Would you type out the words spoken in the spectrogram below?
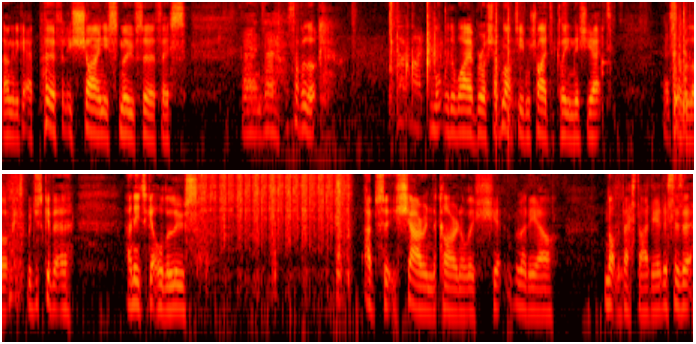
I'm going to get a perfectly shiny smooth surface. And uh, let's have a look that might come up with a wire brush. I've not even tried to clean this yet. Let's have a look. We'll just give it a I need to get all the loose. Absolutely showering the car and all this shit. Bloody hell. Not the best idea this is it.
